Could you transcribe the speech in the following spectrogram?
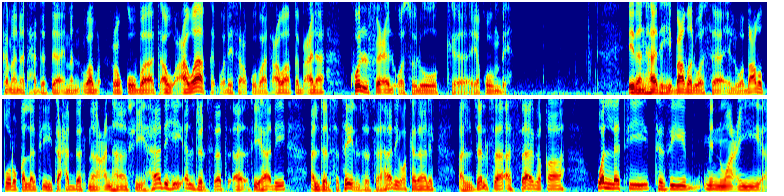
كما نتحدث دائما وضع عقوبات أو عواقب وليس عقوبات عواقب على كل فعل وسلوك يقوم به. إذا هذه بعض الوسائل وبعض الطرق التي تحدثنا عنها في هذه الجلسة في هذه الجلستين الجلسة هذه وكذلك الجلسة السابقة والتي تزيد من وعي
